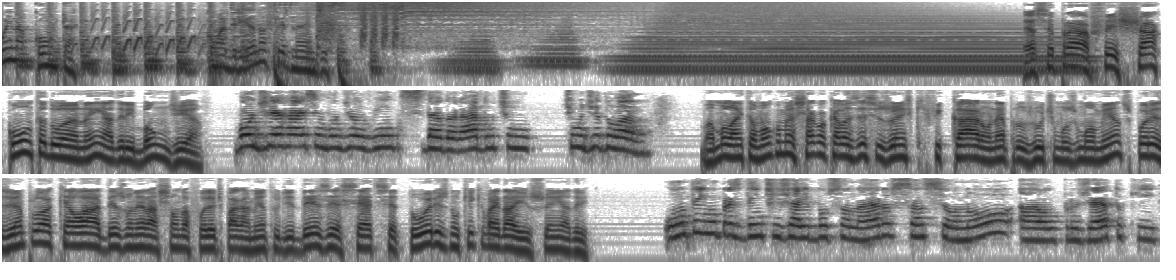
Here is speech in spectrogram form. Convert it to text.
Põe na Conta, com Adriana Fernandes. Essa é para fechar a conta do ano, hein, Adri? Bom dia. Bom dia, Raíssen. Bom dia, ouvintes da Eldorado. Último, último dia do ano. Vamos lá, então. Vamos começar com aquelas decisões que ficaram né, para os últimos momentos. Por exemplo, aquela desoneração da folha de pagamento de 17 setores. No que, que vai dar isso, hein, Adri? Ontem, o presidente Jair Bolsonaro sancionou ah, o projeto que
